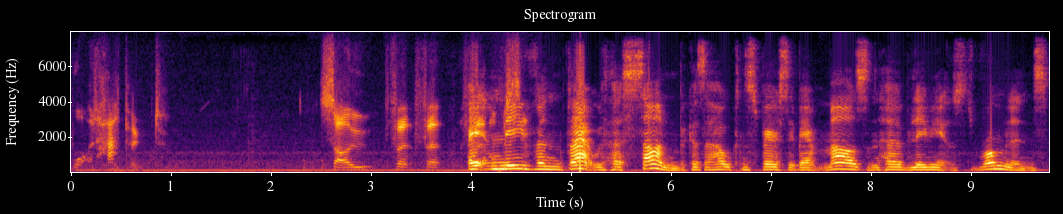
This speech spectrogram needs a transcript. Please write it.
what had happened. So for for, for And even that with her son, because the whole conspiracy about Mars and her believing it was Romulans,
